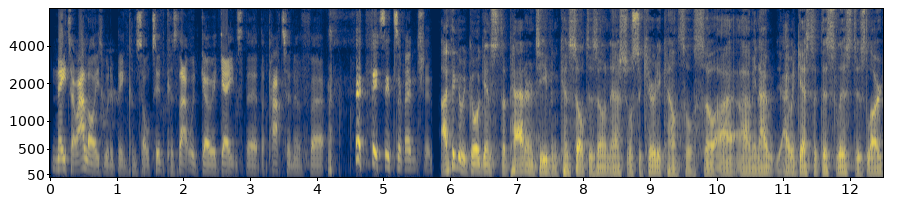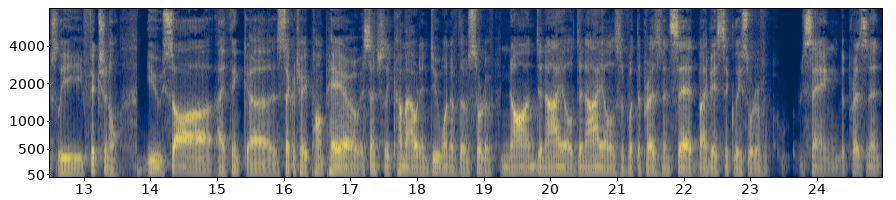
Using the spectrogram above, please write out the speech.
NATO allies would have been consulted because that would go against the, the pattern of uh, this intervention. I think it would go against the pattern to even consult his own National Security Council. So I, I mean, I, I would guess that this list is largely fictional. You saw, I think, uh, Secretary Pompeo essentially come out and do one of those sort of non-denial denials of what the president said by basically sort of saying the president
